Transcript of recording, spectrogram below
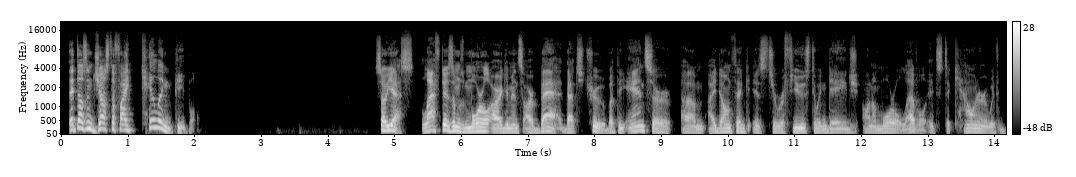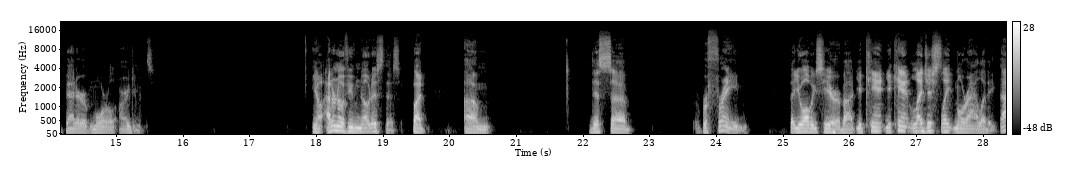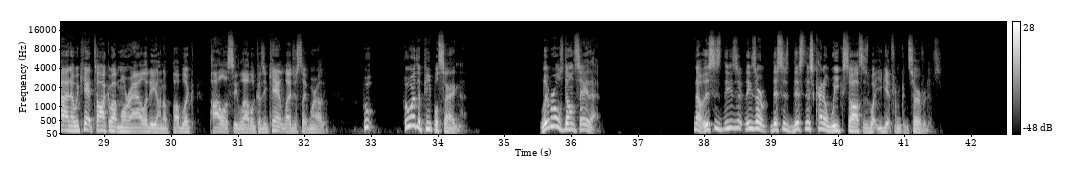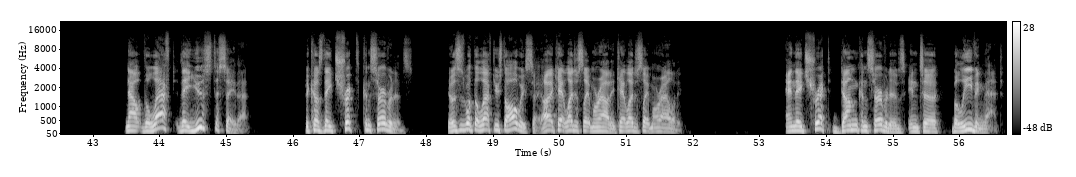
that doesn't justify killing people. So, yes, leftism's moral arguments are bad. That's true. But the answer, um, I don't think, is to refuse to engage on a moral level. It's to counter with better moral arguments. You know, I don't know if you've noticed this, but um, this uh, refrain that you always hear about you can't you can't legislate morality. Ah, no, we can't talk about morality on a public policy level because you can't legislate morality. Who who are the people saying that? Liberals don't say that. No, this is these are these are this is this this kind of weak sauce is what you get from conservatives. Now, the left, they used to say that because they tricked conservatives. You know, this is what the left used to always say. Oh, I can't legislate morality, can't legislate morality. And they tricked dumb conservatives into believing that.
